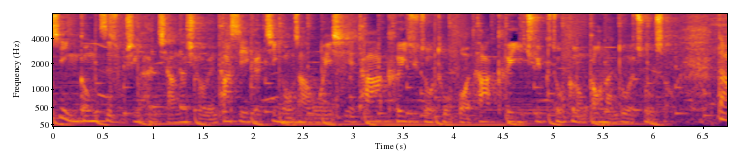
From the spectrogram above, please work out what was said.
进攻自主性很强的球员，他是一个进攻上的威胁，他可以去做突破，他可以去做各种高难度的出手。但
